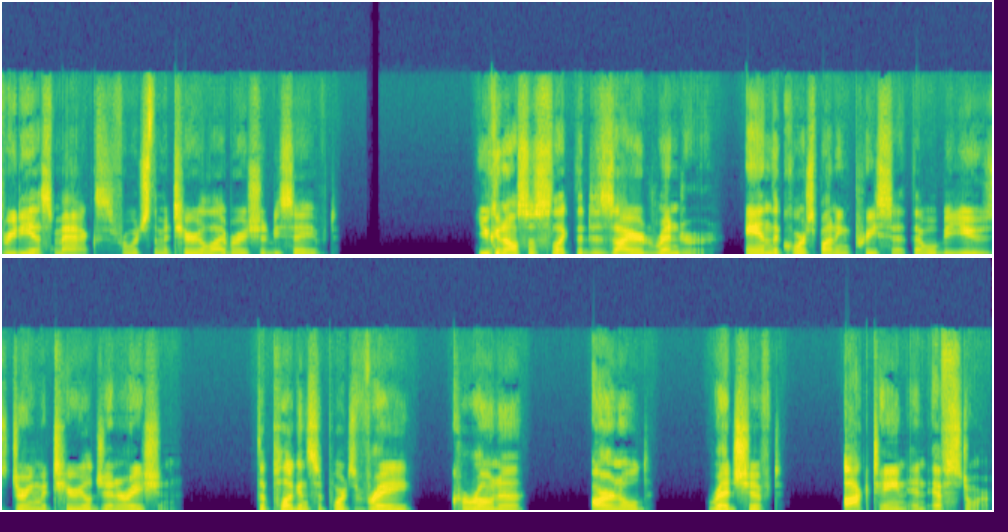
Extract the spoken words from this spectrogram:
3ds Max for which the material library should be saved. You can also select the desired renderer and the corresponding preset that will be used during material generation. The plugin supports Vray, Corona, Arnold, Redshift, Octane, and FStorm.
